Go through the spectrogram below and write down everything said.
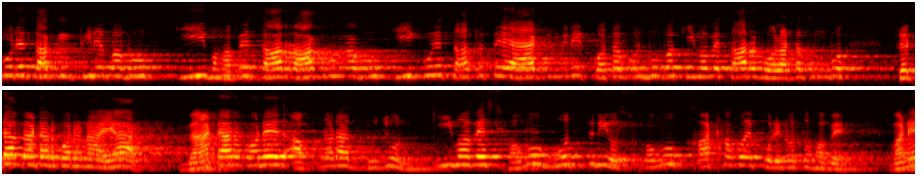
করে তাকে ফিরে পাবো, কীভাবে তার রাগ ভাঙাবো, কি করে তার সাথে এক মিনিট কথা বলব বা কীভাবে তার গলাটা শুনব, সেটা ম্যাটার করে না, ইয়ার। ম্যাটার করে আপনারা দুজন কীভাবে সমগোত্রীয়, সমকাঠামোয় পরিণত হবেন। মানে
